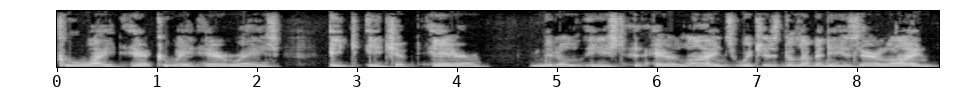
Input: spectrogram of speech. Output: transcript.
Kuwait, Air, Kuwait Airways, e- Egypt Air, Middle East Airlines, which is the Lebanese airline,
